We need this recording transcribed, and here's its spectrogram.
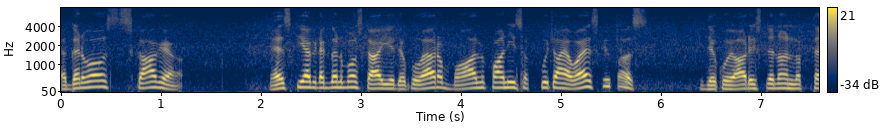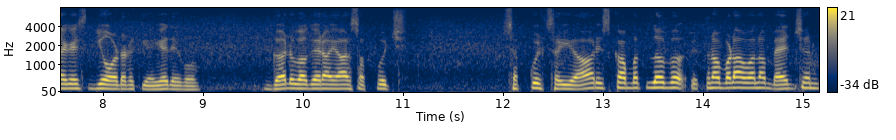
डगन बॉस कहाँ गया? एस किया डगन बॉस कहा ये देखो यार, माल पानी सब कुछ आया हुआ है इसके पास। देखो यार इसने ना लगता है कि इसने ऑर्डर किया ये देखो। गन वगैरह यार, सब कुछ। सब कुछ सही यार इसका मतलब इतना बड़ा वाला मैंशन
